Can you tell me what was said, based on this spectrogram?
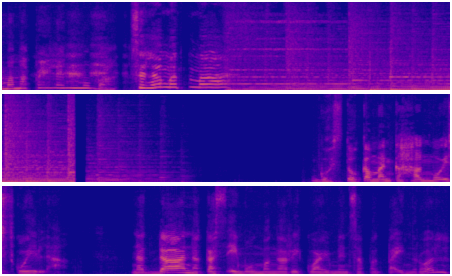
mama perla nimo ba? Salamat, ma. Gusto ka man kahang mo eskwela. Nagda na kas imong mga requirements sa pagpa-enroll.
